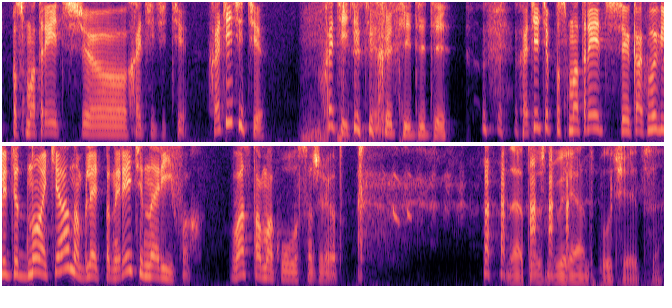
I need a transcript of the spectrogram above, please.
посмотреть, э, хотите идти? Хотите? Хотите. Хотите идти? Хотите посмотреть, как выглядит дно океана, блядь, поныряйте на рифах. Вас там акула сожрет. Да, тоже не вариант получается.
